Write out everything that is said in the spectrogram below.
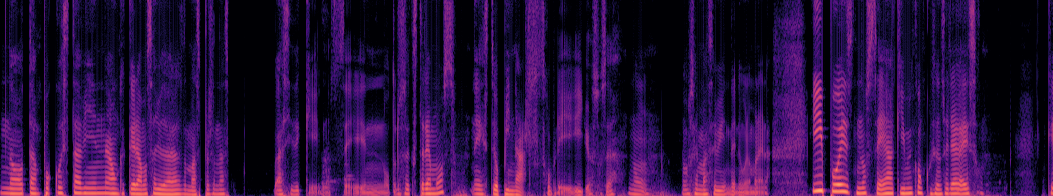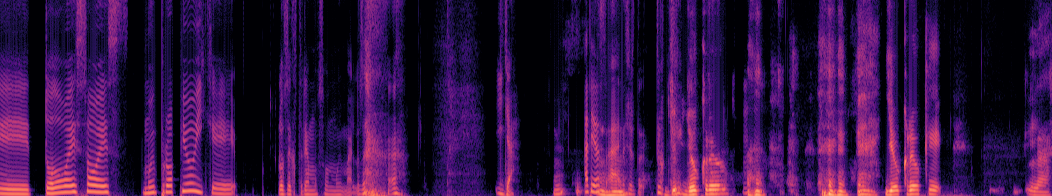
no, tampoco está bien, aunque queramos ayudar a las demás personas, así de que, no sé, en otros extremos, este, opinar sobre ellos, o sea, no, no se me hace bien de ninguna manera. Y pues, no sé, aquí mi conclusión sería eso, que todo eso es muy propio y que los extremos son muy malos. y ya. Adiós. Ah, yo, creo, yo creo que la,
